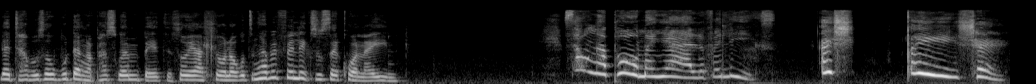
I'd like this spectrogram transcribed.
Lethabo sewubuta ngaphasi kwembhede soyahlola ukuthi ngabe Felix usekhona yini Sawungaphuma nyalo Felix. eish cishe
